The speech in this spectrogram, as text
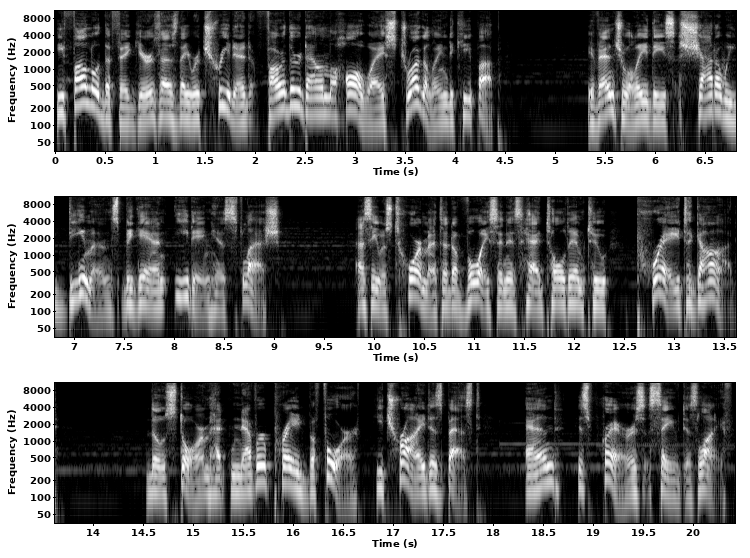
He followed the figures as they retreated farther down the hallway, struggling to keep up. Eventually, these shadowy demons began eating his flesh. As he was tormented, a voice in his head told him to pray to God. Though Storm had never prayed before, he tried his best, and his prayers saved his life.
